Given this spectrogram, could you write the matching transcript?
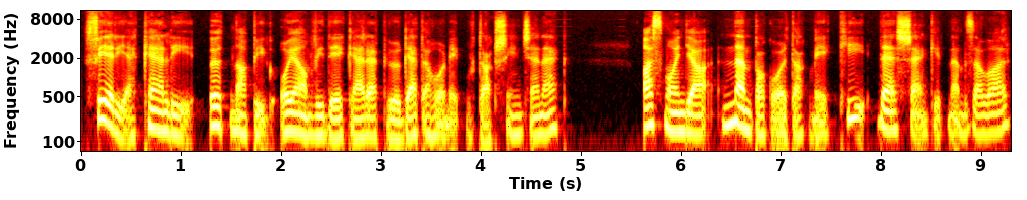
férje Kelly öt napig olyan vidéken repülget, ahol még utak sincsenek. Azt mondja, nem pakoltak még ki, de ez senkit nem zavar.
